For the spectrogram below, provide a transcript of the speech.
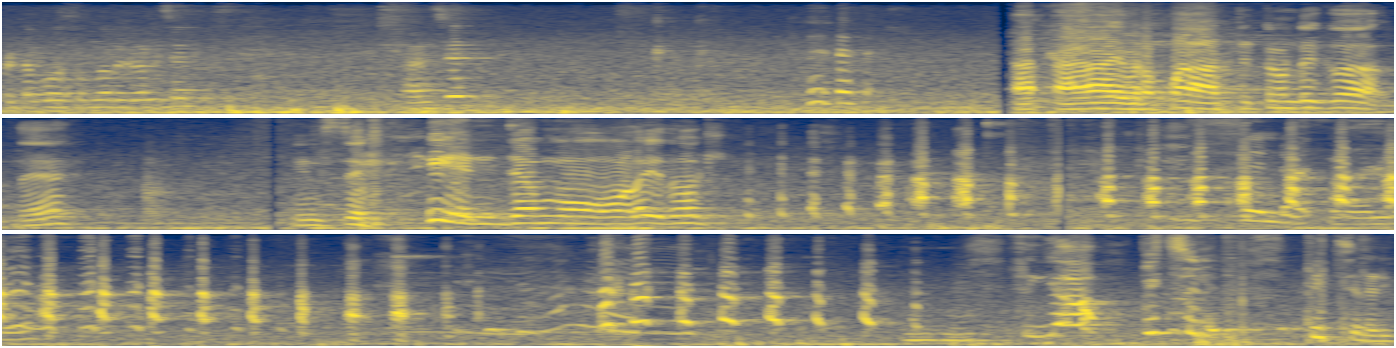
പെട്ട പോസ് ഒന്നുകൂടി കാണിച്ച? കാണിച്ച? ആ ഇവിടെ പാട്ടിട്ടോണ്ട് ദേ ഇൻസ്റ്റഗ്രാം എന്റെ മോളെ ഇത് നോക്കി. പിച്ചിൽ പിച്ചിലടി.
